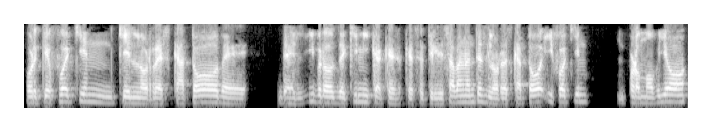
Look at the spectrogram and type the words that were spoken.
porque fue quien, quien lo rescató de, de libros de química que, se utilizaban antes, lo rescató y fue quien promovió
